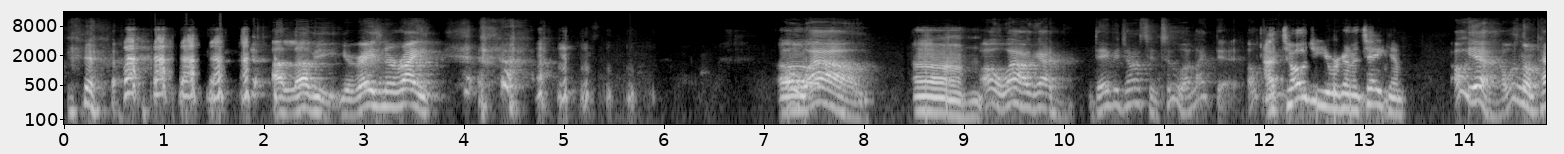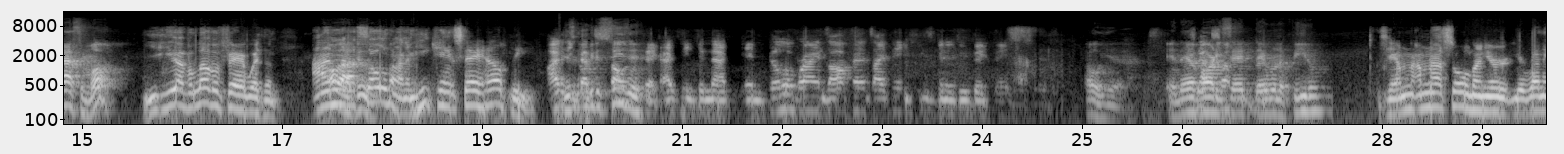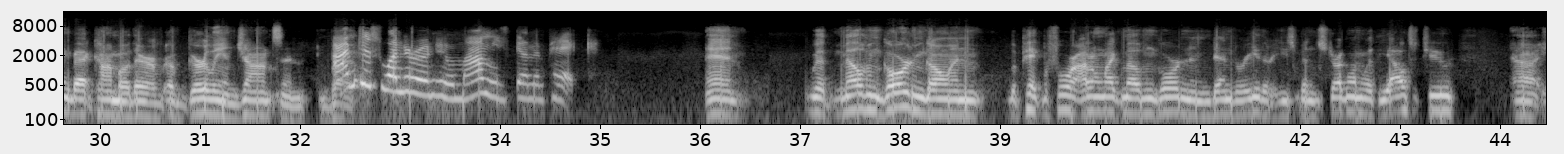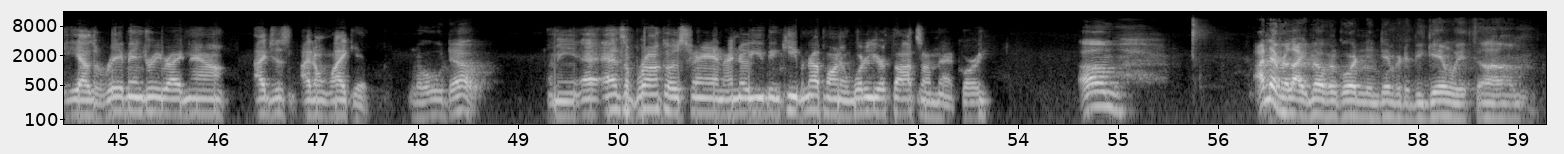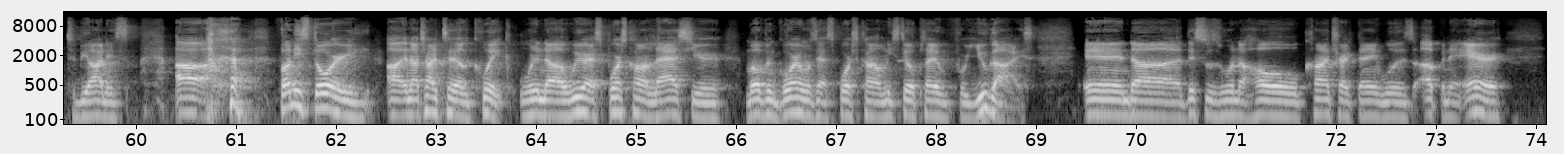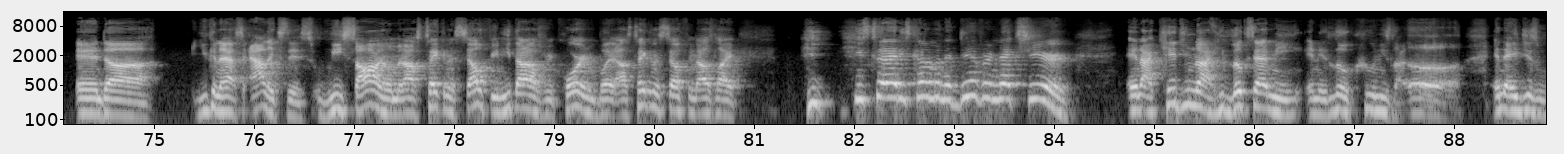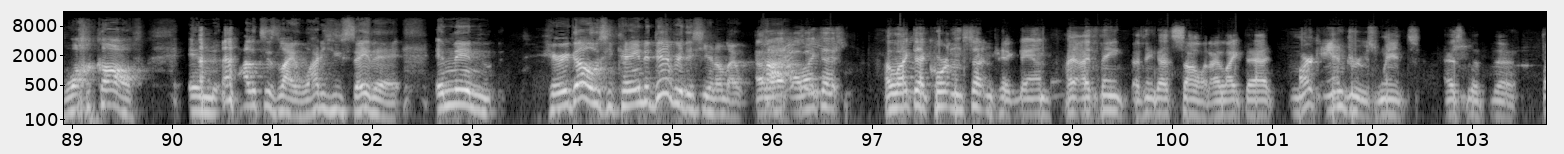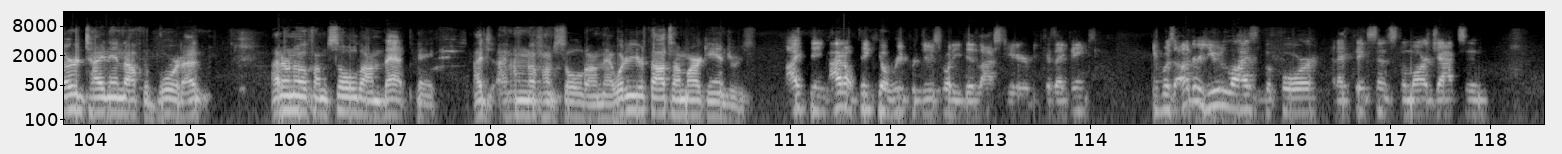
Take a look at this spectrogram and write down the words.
I love you. You're raising it right. oh wow. Um, oh wow, I got David Johnson too. I like that. Okay. I told you you were gonna take him. Oh yeah, I wasn't gonna pass him up. You, you have a love affair with him. I'm oh, not sold on him. He can't stay healthy. I think that's the season. Pick. I think in that in Bill O'Brien's offense, I think he's gonna do big things. Oh yeah, and they've already said they want to feed him. See, I'm, I'm not sold on your, your running back combo there of, of Gurley and Johnson. But, I'm just wondering who mommy's going to pick. And with Melvin Gordon going the pick before, I don't like Melvin Gordon in Denver either. He's been struggling with the altitude. Uh, he has a rib injury right now. I just I don't like it. No doubt. I mean, as a Broncos fan, I know you've been keeping up on it. What are your thoughts on that, Corey? Um, I never liked Melvin Gordon in Denver to begin with. Um, to be honest, uh, funny story, uh, and I'll try to tell quick. When uh, we were at SportsCon last year, Melvin Gordon was at SportsCon when he still played for you guys, and uh, this was when the whole contract thing was up in the air. And uh, you can ask Alex this. We saw him, and I was taking a selfie, and he thought I was recording, but I was taking a selfie, and I was like, he he said he's coming to Denver next year. And I kid you not, he looks at me and his little crew, and he's like, "Ugh," and they just walk off. And Alex is like, "Why do you say that?" And then here he goes. He came to Denver this year, and I'm like, I like, I like that. I like that Courtland Sutton pick, Dan. I, I, think I think that's solid. I like that. Mark Andrews went as the, the third tight end off the board. I I don't know if I'm sold on that pick. I, I don't know if I'm sold on that. What are your thoughts on Mark Andrews? I think I don't think he'll reproduce what he did last year because I think he was underutilized before, and I think since Lamar Jackson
